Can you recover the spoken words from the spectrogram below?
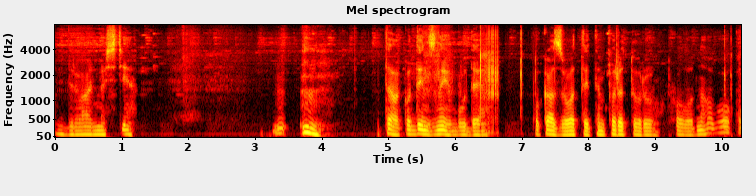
від реальності. Так, один з них буде показувати температуру холодного боку,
